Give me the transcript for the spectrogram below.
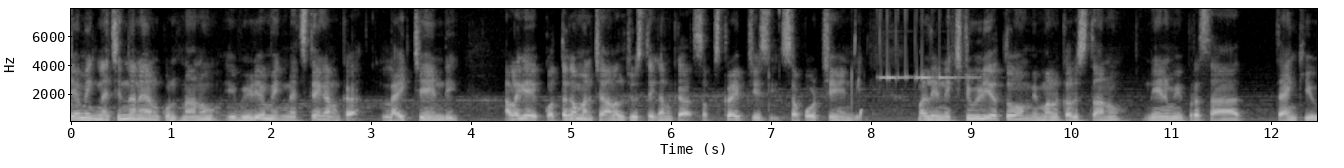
వీడియో మీకు నచ్చిందని అనుకుంటున్నాను. ఈ వీడియో మీకు నచ్చితే కనుక లైక్ చేయండి. అలాగే కొత్తగా మన ఛానల్ చూస్తే కనుక సబ్స్క్రైబ్ చేసి సపోర్ట్ చేయండి. మళ్ళీ నెక్స్ట్ వీడియోతో మిమ్మల్ని కలుస్తాను. నేను మీ ప్రసాద్. థ్యాంక్ యూ.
